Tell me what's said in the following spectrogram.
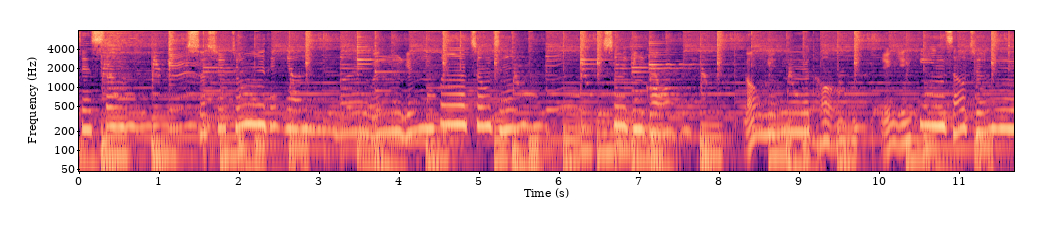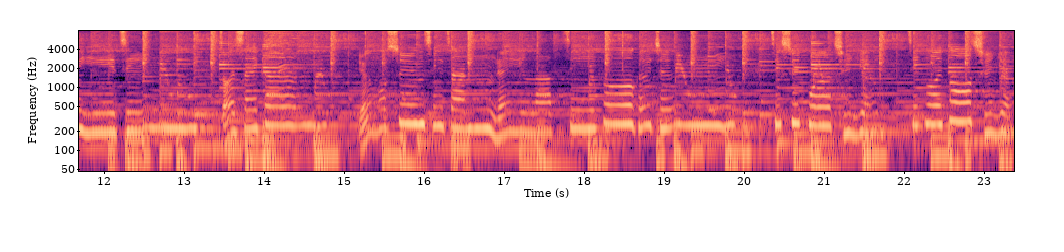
這心，常説總的恩惠永遠不終止。雖經過浪與途，仍然堅守主意志。在世間，讓我宣稱真理，立志高舉主。即説話傳揚，即愛歌傳揚，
